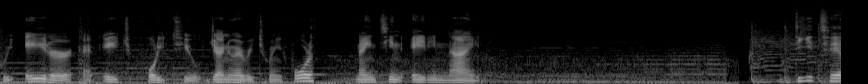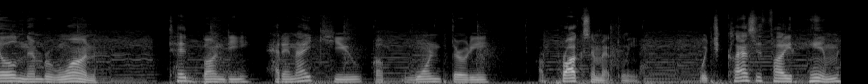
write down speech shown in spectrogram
creator at age 42, January 24, 1989. Detail number one Ted Bundy had an IQ of 130 approximately, which classified him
